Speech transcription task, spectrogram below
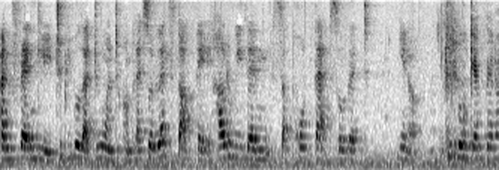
unfriendly to people that do want to comply. So let's start there. How do we then support that so that you know People get better.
